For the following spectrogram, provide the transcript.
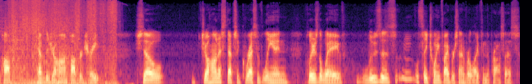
pop, have the Johanna pop her trait. So Johanna steps aggressively in, clears the wave, loses, let's say, 25% of her life in the process,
